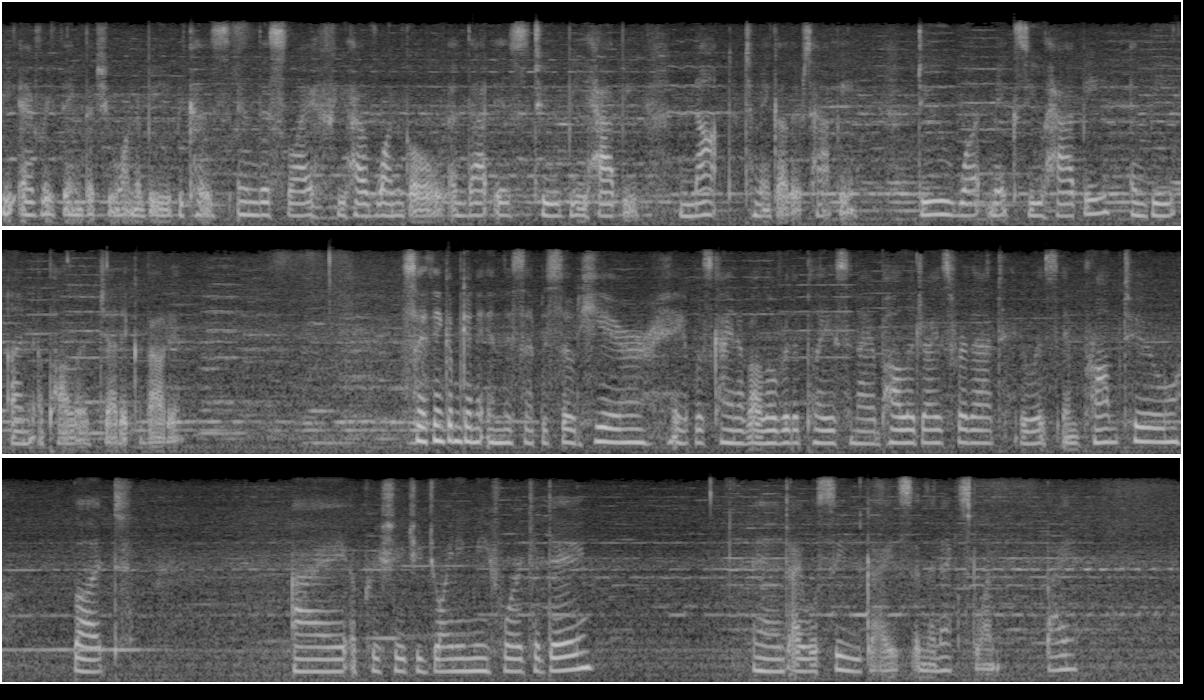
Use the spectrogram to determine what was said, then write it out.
be everything that you want to be because in this life you have one goal, and that is to be happy, not to make others happy. Do what makes you happy and be unapologetic about it. So I think I'm going to end this episode here. It was kind of all over the place, and I apologize for that. It was impromptu, but I appreciate you joining me for today and I will see you guys in the next one. Bye.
